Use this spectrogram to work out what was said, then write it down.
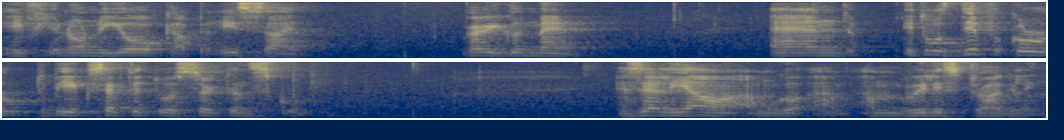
If you know New York, Upper East Side, very good man. And it was difficult to be accepted to a certain school. I said, Eliyahu, I'm, go- I'm, I'm really struggling.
